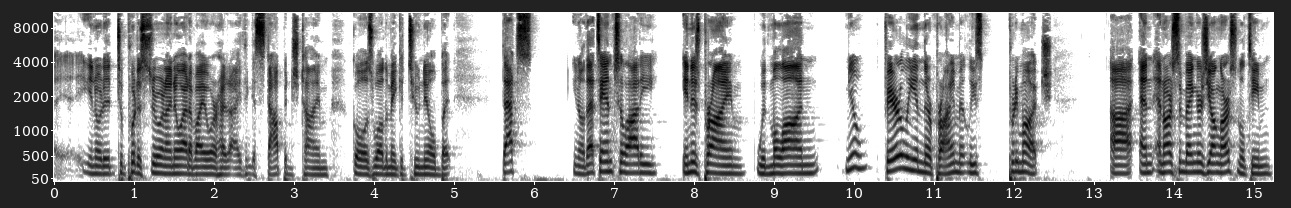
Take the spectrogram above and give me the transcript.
uh, you know, to, to put us through. And I know Adebayor had, I think, a stoppage time goal as well to make it 2 0. But that's, you know, that's Ancelotti in his prime with Milan, you know, fairly in their prime, at least pretty much. Uh, and, and Arsene Wenger's young Arsenal team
